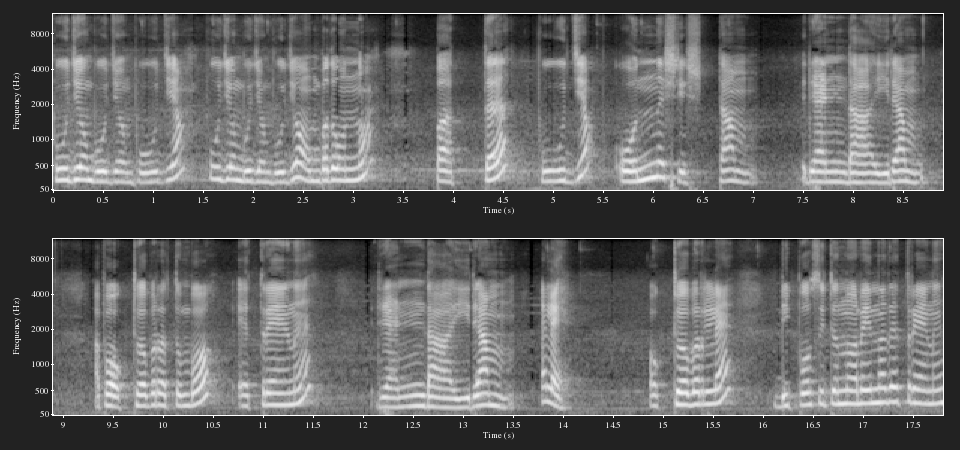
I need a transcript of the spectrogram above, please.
പൂജ്യം പൂജ്യം പൂജ്യം പൂജ്യം പൂജ്യം പൂജ്യം ഒമ്പത് ഒന്നും പത്ത് പൂജ്യം ഒന്ന് ശിഷ്ടം രണ്ടായിരം. അപ്പോൾ ഒക്ടോബർ എത്തുമ്പോൾ എത്രയാണ്? രണ്ടായിരം. അല്ലേ? ഒക്ടോബറിലെ ഡിപ്പോസിറ്റ് എന്ന് പറയുന്നത് എത്രയാണ്?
